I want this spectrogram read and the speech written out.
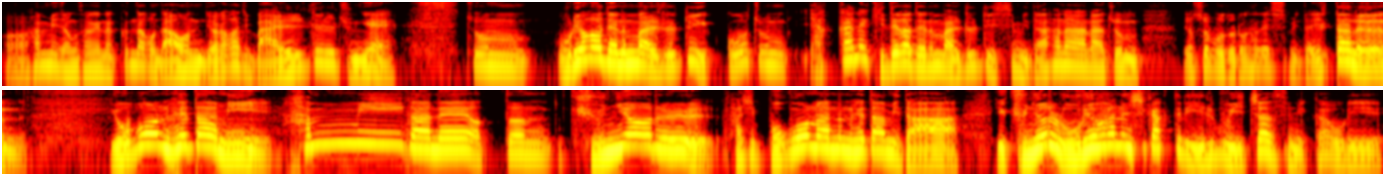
어, 한미 정상회담 끝나고 나온 여러 가지 말들 중에 좀 우려가 되는 말들도 있고 좀 약간의 기대가 되는 말들도 있습니다. 하나하나 좀 여쭤보도록 하겠습니다. 일단은 요번 회담이 한 미 간의 어떤 균열을 다시 복원하는 회담이다. 이 균열을 우려하는 시각들이 일부 있지 않습니까? 우리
